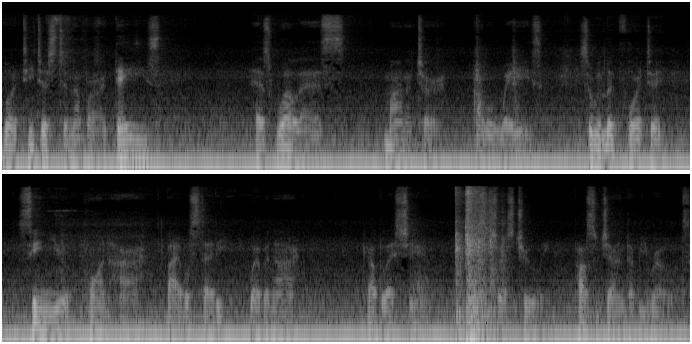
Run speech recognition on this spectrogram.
Lord, teach us to number our days as well as monitor our ways. So we look forward to seeing you on our Bible study webinar. God bless you. This is yours truly. Apostle John W. Rhodes.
